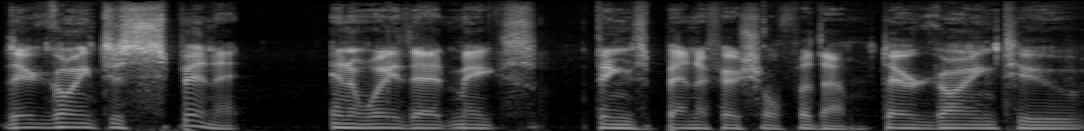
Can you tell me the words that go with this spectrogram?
They're going to spin it in a way that makes things beneficial for them. They're going to,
